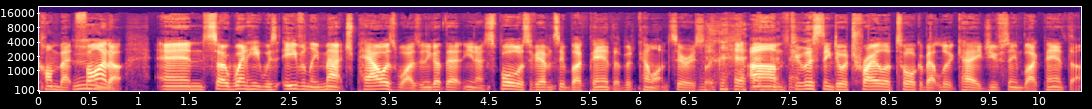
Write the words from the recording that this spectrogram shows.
combat fighter. And so when he was evenly matched powers-wise, when he got that, you know, spoilers if you haven't seen Black Panther, but come on, seriously, um, if you're listening to a trailer talk about Luke Cage, you've seen Black Panther.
